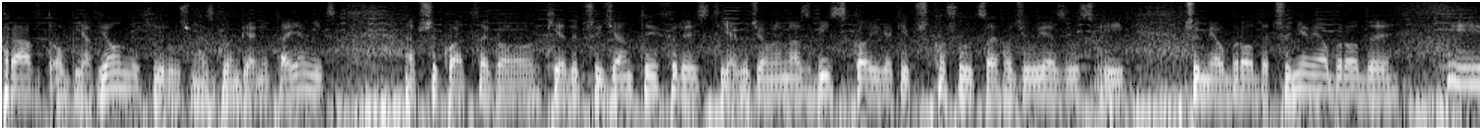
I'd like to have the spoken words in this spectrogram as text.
prawd objawionych i różne zgłębianie tajemnic, na przykład tego, kiedy przyjdzie antychryst, jak będzie miał nazwisko i w jakiej koszulce chodził Jezus i czy miał brodę, czy nie miał brody. I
